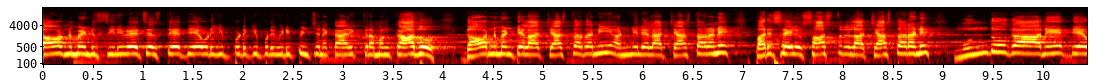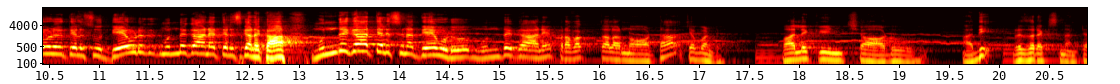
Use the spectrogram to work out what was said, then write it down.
గవర్నమెంట్ సిలివేసేస్తే దేవుడు ఇప్పటికిప్పుడు విడిపించిన కార్యక్రమం కాదు. గవర్నమెంట్ ఇలా చేస్తారని అన్యులు ఇలా చేస్తారని పరిశైలు శాస్త్రులు ఇలా చేస్తారని ముందుగానే దేవుడికి తెలుసు. దేవుడికి ముందుగానే తెలుసు కనుక ముందుగా తెలిసిన దేవుడు ముందుగానే ప్రవక్తల నోట చెప్పండి. పలికించాడు. అది రిజరెక్షన్ అంటే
